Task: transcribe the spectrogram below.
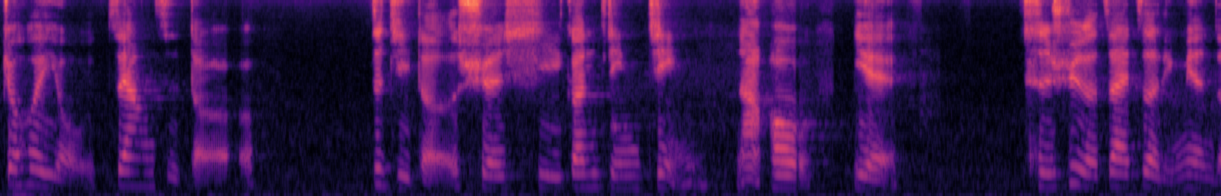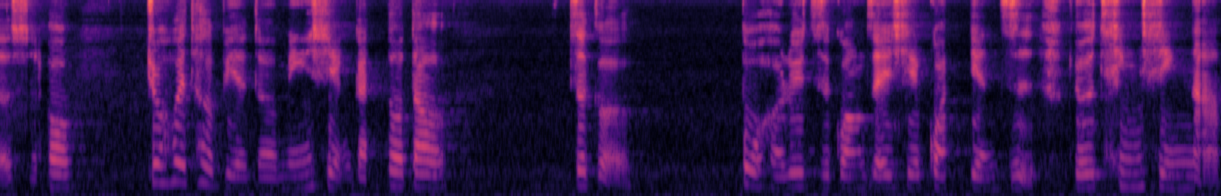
就会有这样子的自己的学习跟精进，然后也持续的在这里面的时候，就会特别的明显感受到这个薄荷绿之光这一些关键字，就是清新呐、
